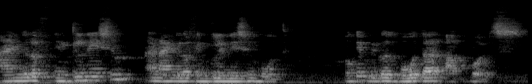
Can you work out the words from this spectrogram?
angle of inclination and angle of inclination both. Okay because both are upwards.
